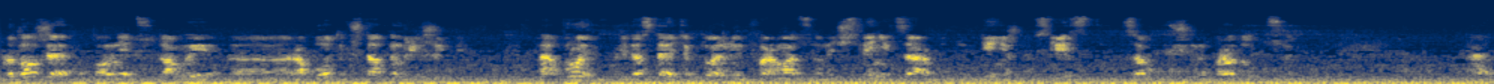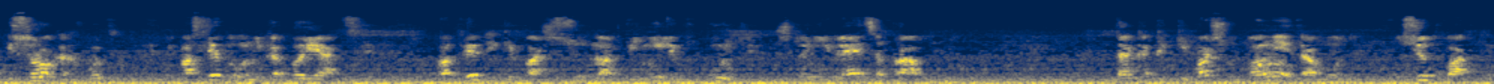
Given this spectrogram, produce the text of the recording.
продолжает выполнять судовые э, работы в штатном режиме. На просьбу предоставить актуальную информацию о начислениях заработных денежных средств за выпущенную продукцию э, и сроках выплаты не последовало никакой реакции. В ответ экипаж судно обвинили в бунте, что не является правдой. Так как экипаж выполняет работу, несет факты,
